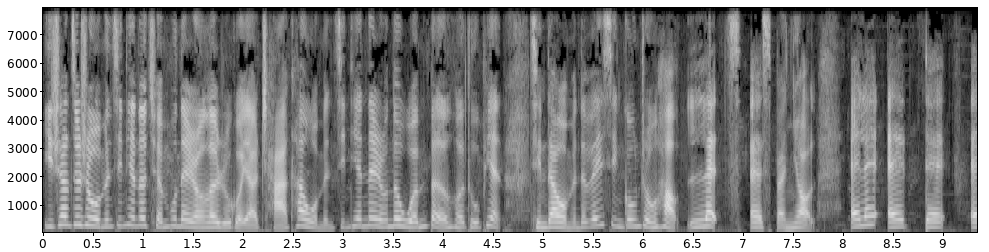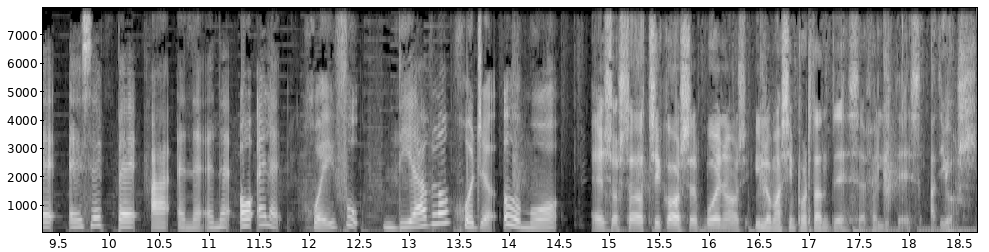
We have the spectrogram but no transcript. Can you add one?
以上就是我们今天的全部内容了。如果要查看我们今天内容的文本和图片，请到我们的微信公众号 Let's Español L E D E S B A N N O L 回复 Diablo 或者恶魔。Eso es todo chicos, sed buenos y lo más importante, sed felices. Adiós.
